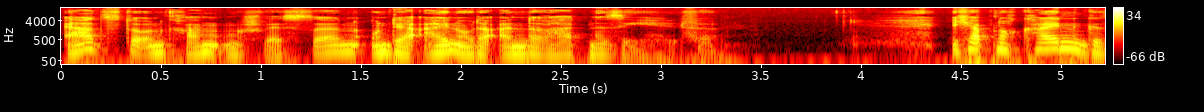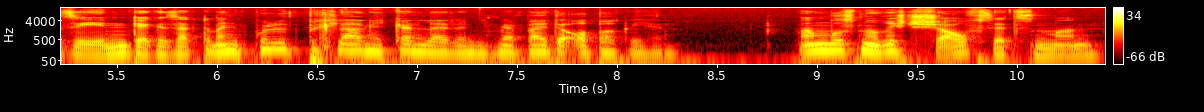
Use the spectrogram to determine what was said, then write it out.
Ärzte und Krankenschwestern und der ein oder andere hat eine Sehhilfe. Ich habe noch keinen gesehen, der gesagt hat, mein Bullet beschlagen, ich kann leider nicht mehr weiter operieren. Man muss nur richtig aufsetzen, Mann.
